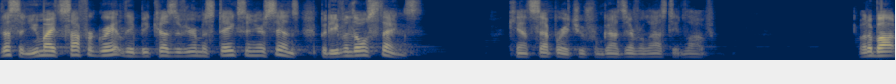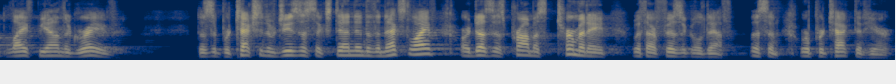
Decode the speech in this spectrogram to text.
Listen, you might suffer greatly because of your mistakes and your sins, but even those things can't separate you from God's everlasting love. What about life beyond the grave? Does the protection of Jesus extend into the next life, or does this promise terminate with our physical death? Listen, we're protected here.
